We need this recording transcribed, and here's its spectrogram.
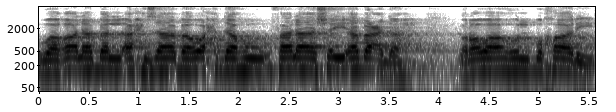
وغلب الأحزاب وحده فلا شيء بعده رواه البخاري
